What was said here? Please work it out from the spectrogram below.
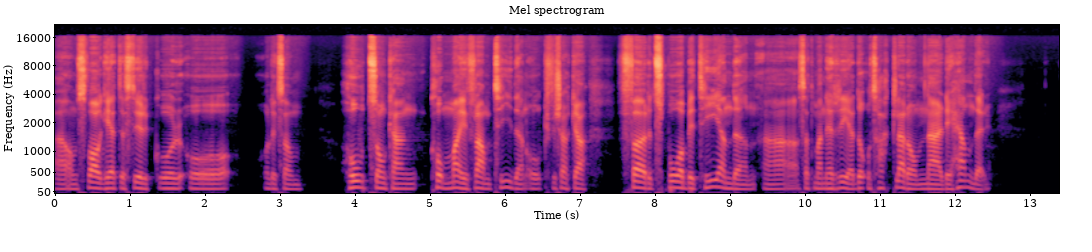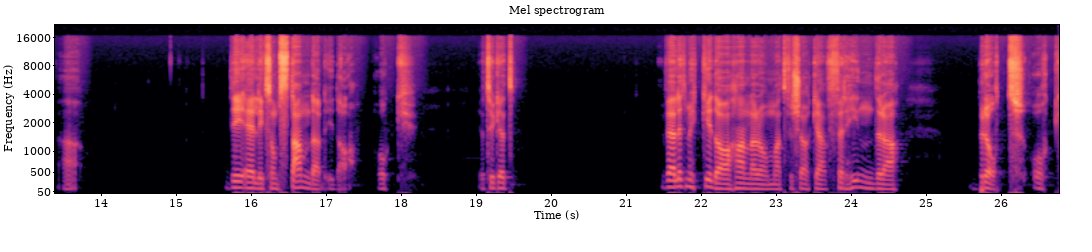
eh, om svagheter, styrkor och, och liksom hot som kan komma i framtiden och försöka förutspå beteenden eh, så att man är redo att tackla dem när det händer. Uh, det är liksom standard idag. Och jag tycker att väldigt mycket idag handlar om att försöka förhindra brott och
